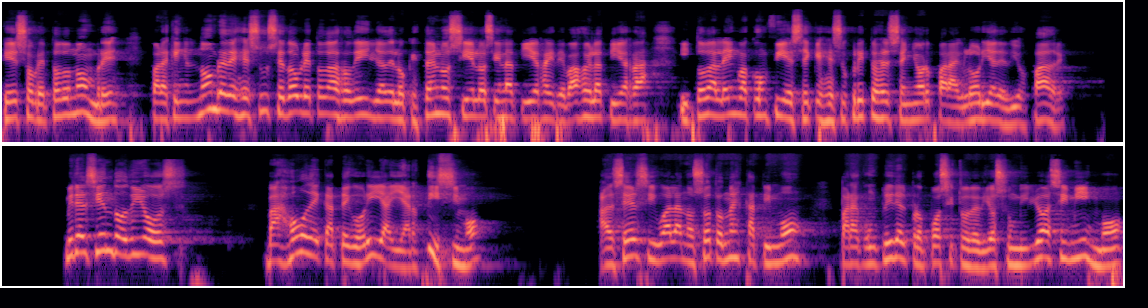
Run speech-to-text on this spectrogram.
que es sobre todo nombre, para que en el nombre de Jesús se doble toda rodilla de lo que está en los cielos y en la tierra y debajo de la tierra, y toda lengua confiese que Jesucristo es el Señor para gloria de Dios Padre. Mire, siendo Dios, bajó de categoría y hartísimo, al serse igual a nosotros, no escatimó para cumplir el propósito de Dios. Humilló a sí mismo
